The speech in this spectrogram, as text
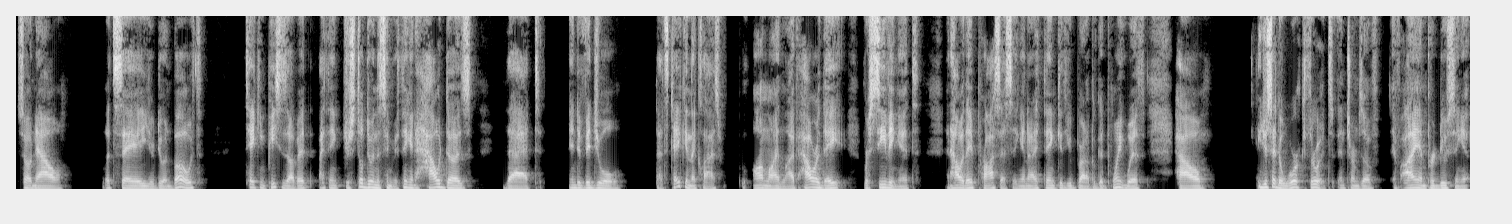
So now let's say you're doing both taking pieces of it, I think you're still doing the same. You're thinking, how does that individual that's taking the class online live, how are they receiving it and how are they processing? And I think you brought up a good point with how you just had to work through it in terms of if I am producing it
